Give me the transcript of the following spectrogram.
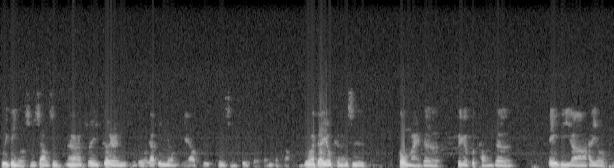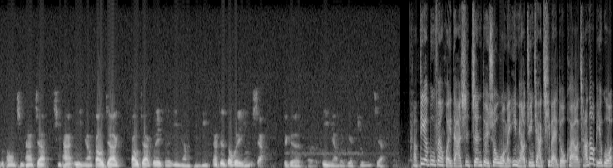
不一定有时效性，那所以个人如果要应用，也要自自行负责等等啊。另外再有可能是。购买的这个不同的 A 粒啊，还有不同其他价其他疫苗高价高价规格疫苗的比例，那这都会影响这个呃疫苗的一个均价。好，第二部分回答是针对说，我们疫苗均价七百多块哦，查到别国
